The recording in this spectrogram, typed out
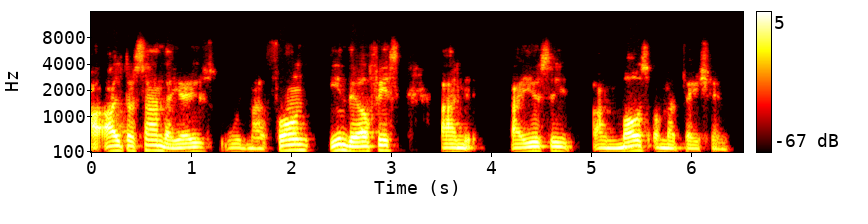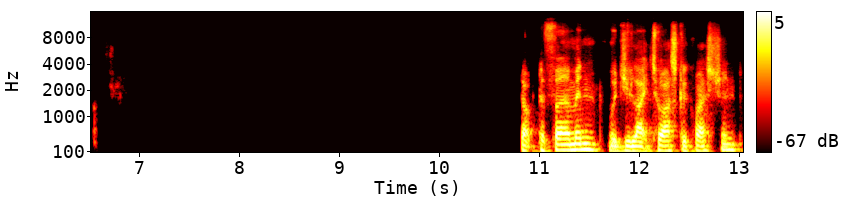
ultrasound that I use with my phone in the office and I use it on most of my patients. Dr. Fermín, would you like to ask a question?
